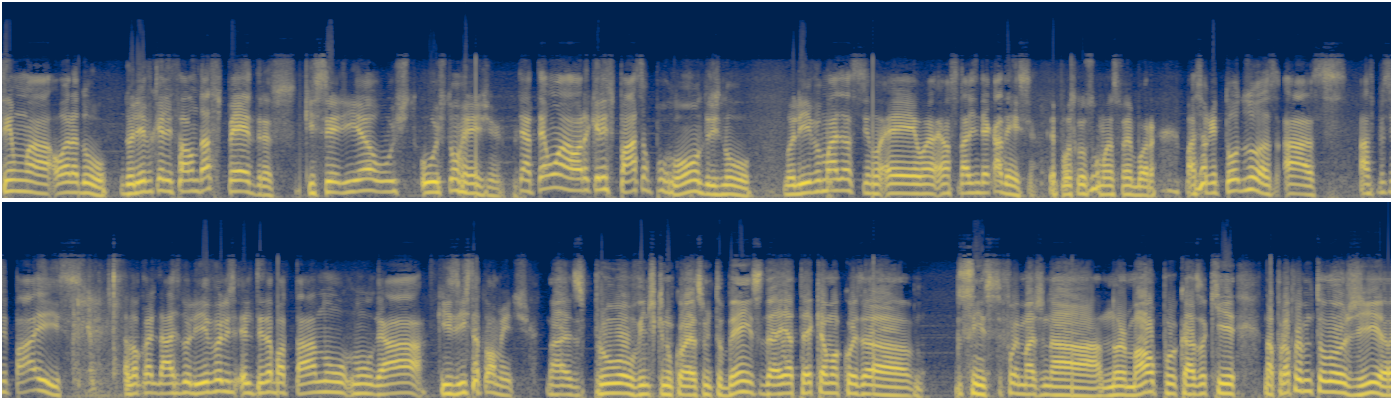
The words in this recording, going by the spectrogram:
tem uma hora do, do livro que eles falam das pedras, que seria o, o Stonehenge. Tem até uma hora que eles passam por Londres no, no livro, mas assim, é uma, é uma cidade em decadência, depois que os romanos foram embora. Mas só que todas as, as principais localidades do livro ele, ele tenta botar no, lugar que existe atualmente. Mas pro ouvinte que não conhece muito bem, isso daí até que é uma coisa sim, se for imaginar normal, por causa que na própria mitologia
